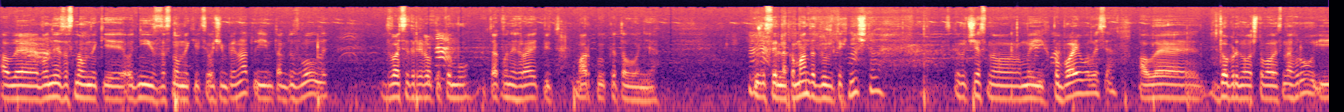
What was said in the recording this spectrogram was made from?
але вони засновники, одні із засновників цього чемпіонату, їм так дозволили 23 роки тому. І так вони грають під маркою Каталонія. Дуже сильна команда, дуже технічна. Скажу чесно, ми їх побаювалися, але добре налаштувалися на гру. І,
